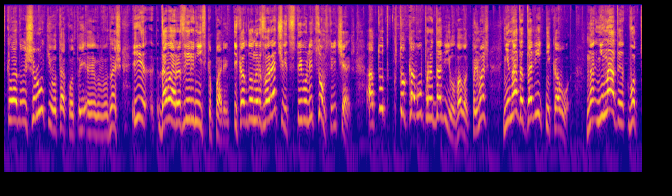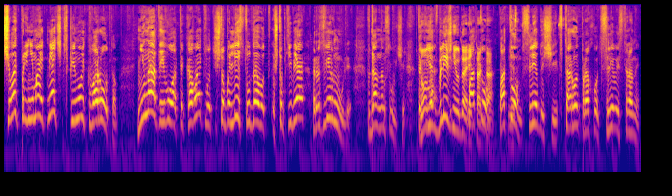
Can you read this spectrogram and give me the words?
складываешь руки вот так вот, э, знаешь, и давай, развернись-ка, парень. И когда он разворачивается, ты его лицом встречаешь. А тут кто кого продавил, Володь, понимаешь? Не надо давить никого. Не надо, вот человек принимает мяч спиной к воротам. Не надо его атаковать, вот, чтобы лезть туда, вот, чтобы тебя развернули в данном случае. Так Но он я... мог в ближний ударить потом, тогда. Потом, если... следующий, второй проход с левой стороны.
